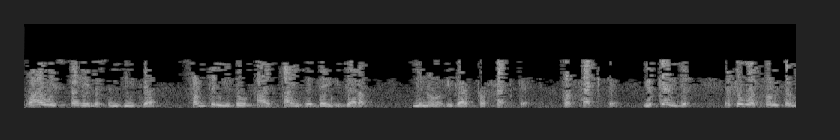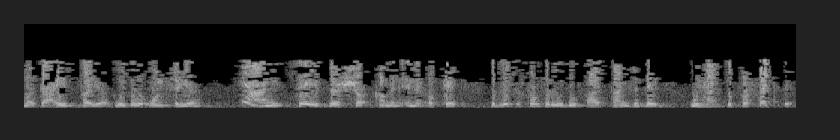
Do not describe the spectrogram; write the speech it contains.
why we study this in detail, something you do five times a day, you gotta, you know, you gotta perfect it. Perfect it. You can't just, if it was something like a Eid prayer, we do it once a year, yani, say if there's shortcoming in it, okay. But this is something we do five times a day. We have to perfect it.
